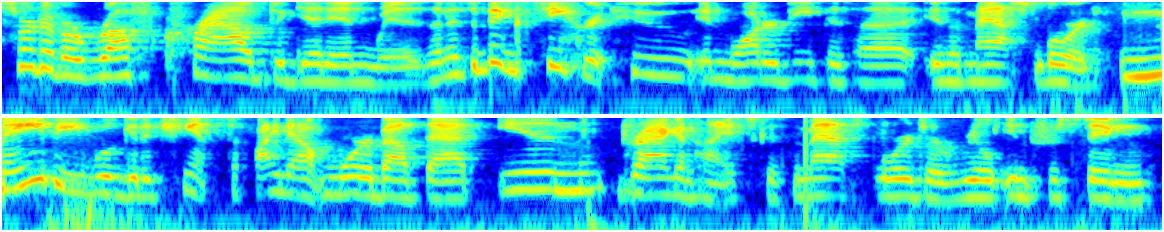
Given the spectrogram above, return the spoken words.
sort of a rough crowd to get in with, and it's a big secret who in Waterdeep is a is a masked lord. Maybe we'll get a chance to find out more about that in Dragon Heist because the masked lords are a real interesting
